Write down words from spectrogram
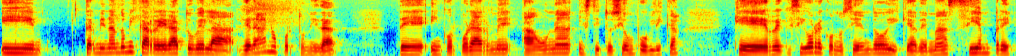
Y terminando mi carrera tuve la gran oportunidad de incorporarme a una institución pública que sigo reconociendo y que además siempre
